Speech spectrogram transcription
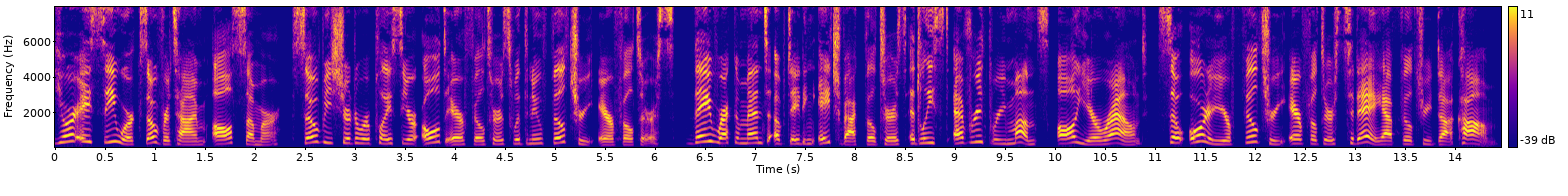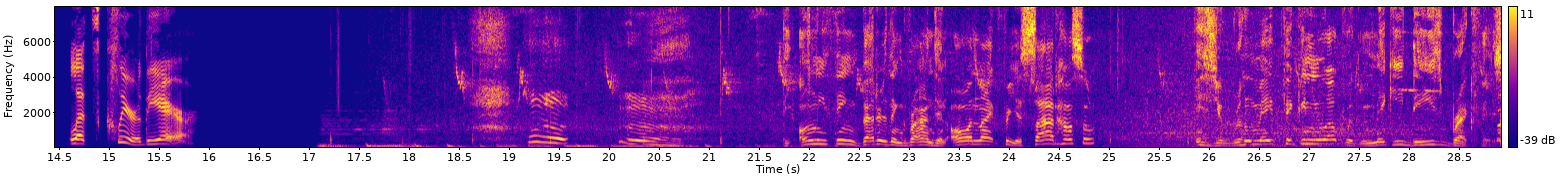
Your AC works overtime all summer, so be sure to replace your old air filters with new Filtry air filters. They recommend updating HVAC filters at least every three months all year round. So order your Filtry air filters today at Filtry.com. Let's clear the air. The only thing better than grinding all night for your side hustle is your roommate picking you up with Mickey D's breakfast.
